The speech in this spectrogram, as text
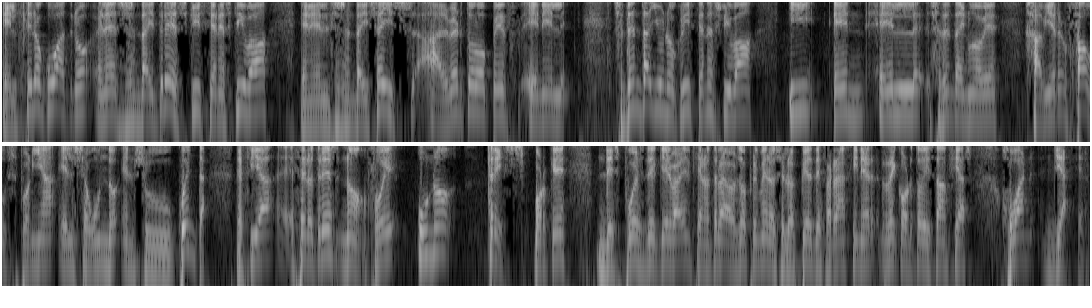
el 0-4, en el 63 Cristian Escriba, en el 66 Alberto López, en el 71 Cristian Escriba. Y en el 79 Javier Faust ponía el segundo en su cuenta. Decía 0-3, eh, no, fue 1 3, porque después de que el Valencia anotara los dos primeros en los pies de Ferran Giner, recortó distancias Juan Yacer.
